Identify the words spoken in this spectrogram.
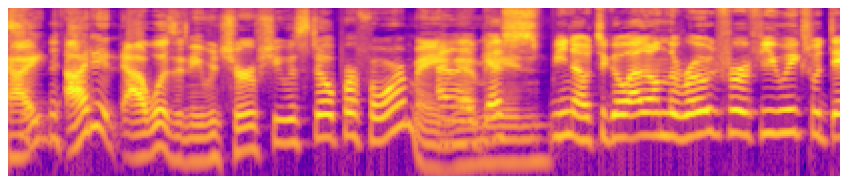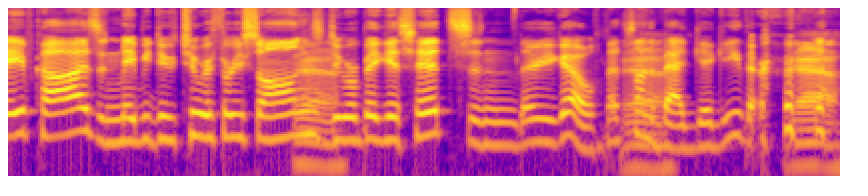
I I didn't. I wasn't even sure if she was still performing. And I, I, guess mean, you know to go out on the road for a few weeks with Dave Koz and maybe do two or three songs, Yeah. do her biggest hits, and there you go. That's not a bad gig either. Yeah.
